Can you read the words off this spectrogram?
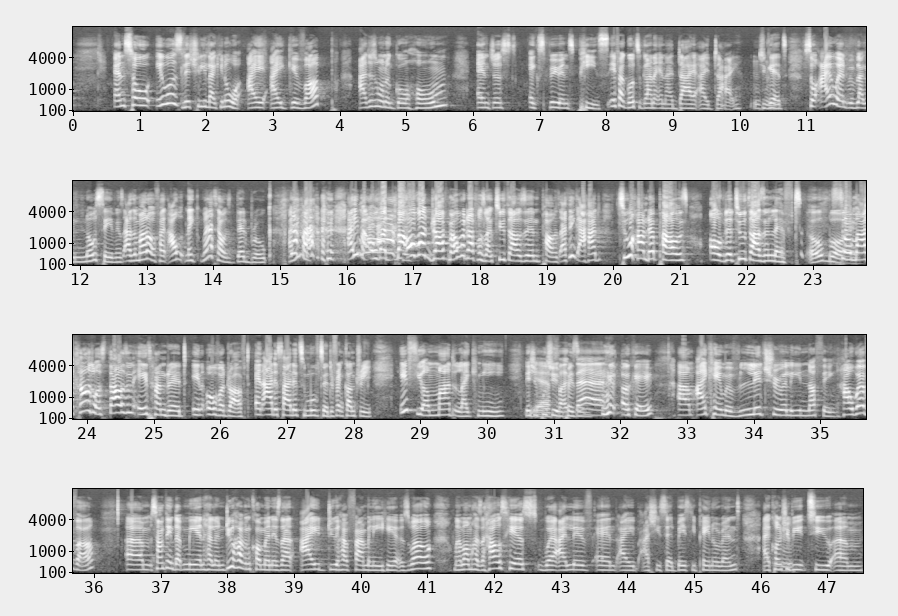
And so it was literally like, you know what? I I give up. I just want to go home and just experience peace. If I go to Ghana and I die, I die. Do you get? So I went with like no savings. As a matter of fact, I was, like when I say I was dead broke, I think my I think my over my overdraft my overdraft was like two thousand pounds. I think I had two hundred pounds of the two thousand left. Oh, boy. So my account was thousand eight hundred in overdraft, and I decided to move to a different country. If you're mad like me, they should Yeah, put you in prison. okay. Um, I came with literally nothing. However, um, something that me and Helen do have in common is that I do have family here as well. My mom has a house here where I live, and I, as she said, basically pay no rent. I contribute to um,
